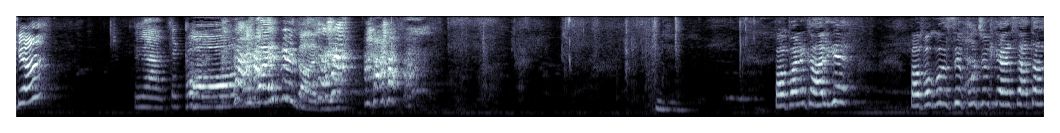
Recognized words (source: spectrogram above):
क्या? हाँ, मोबाइल पे डाल दिया। पापा ने खा लिया? पापा को उससे पूछो कैसा था।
